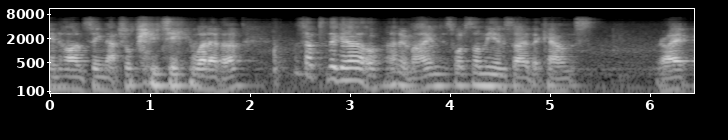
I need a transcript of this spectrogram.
enhancing natural beauty, whatever. It's up to the girl. I don't mind. It's what's on the inside that counts, right?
